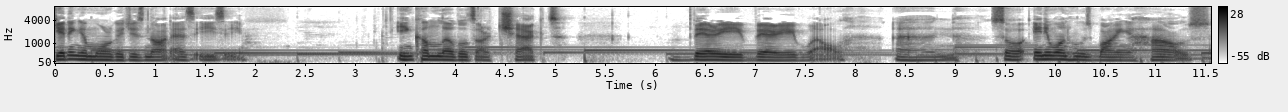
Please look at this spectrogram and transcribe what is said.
Getting a mortgage is not as easy. Income levels are checked very, very well. And so anyone who's buying a house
